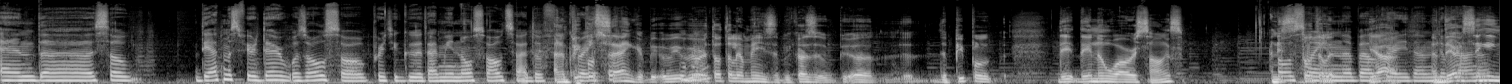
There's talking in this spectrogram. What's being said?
And uh, so the atmosphere there was also pretty good. I mean, also outside of and people sang we, we were totally amazed because uh, the people they, they know our songs and Also in, uh, Belgrade and and they're singing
